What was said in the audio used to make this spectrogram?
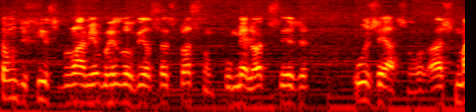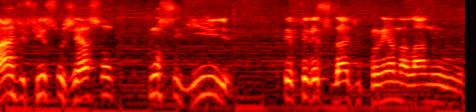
tão difícil para o Flamengo resolver essa situação, por melhor que seja o Gerson. Acho mais difícil o Gerson conseguir ter felicidade plena lá no,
